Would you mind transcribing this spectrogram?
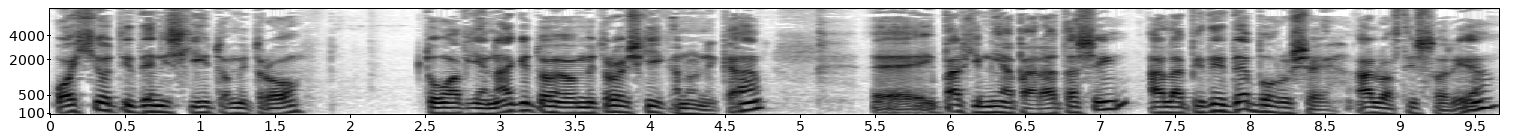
Όχι ότι δεν ισχύει το μητρό του Αβγενάκη, το μητρό ισχύει κανονικά. Ε, υπάρχει μια παράταση, αλλά επειδή δεν μπορούσε άλλο αυτή η ιστορία,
